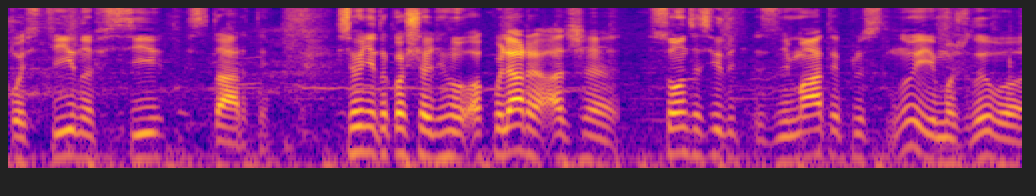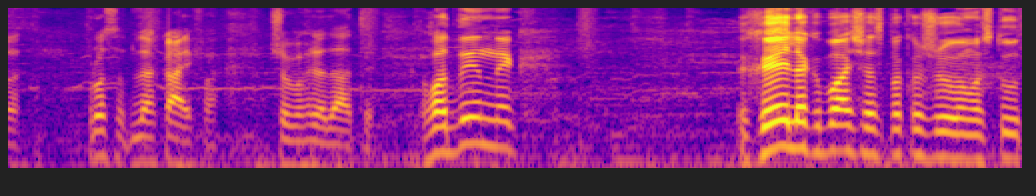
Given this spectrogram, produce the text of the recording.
постійно всі старти. Сьогодні також я одягну окуляри, адже сонце світить знімати, плюс, ну і можливо просто для кайфа, щоб виглядати. Годинник, гель, як бачу, зараз покажу вам ось тут.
